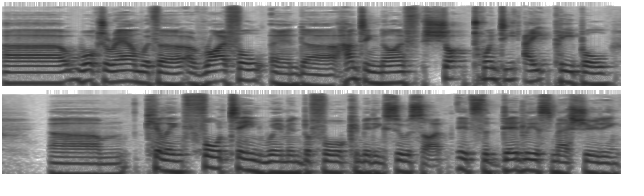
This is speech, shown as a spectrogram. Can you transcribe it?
uh, walked around with a, a rifle and a hunting knife, shot 28 people, um, killing 14 women before committing suicide. It's the deadliest mass shooting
